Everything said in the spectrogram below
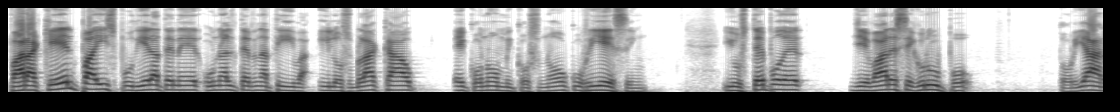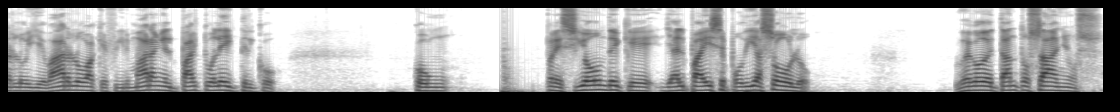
para que el país pudiera tener una alternativa y los blackouts económicos no ocurriesen y usted poder llevar ese grupo, torearlo y llevarlo a que firmaran el pacto eléctrico con presión de que ya el país se podía solo, luego de tantos años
